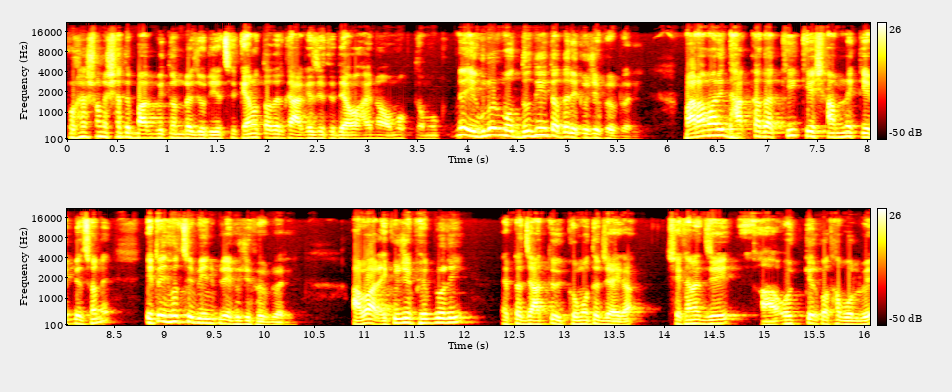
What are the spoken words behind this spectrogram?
প্রশাসনের সাথে বাক বিতণ্ডায় জড়িয়েছে। কেন তাদেরকে আগে যেতে দেওয়া হয় না, অমুক তমুক? মানে এগুলোর মধ্য দিয়েই তাদের একুশে ফেব্রুয়ারি। মারামারি ধাক্কা ধাক্কি কে সামনে, কে পেছনে, এটাই হচ্ছে বিএনপির একুশে ফেব্রুয়ারি। আবার একুশে ফেব্রুয়ারি একটা জাতীয় ঐক্যমতের জায়গা, সেখানে যে ঐক্যের কথা বলবে,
